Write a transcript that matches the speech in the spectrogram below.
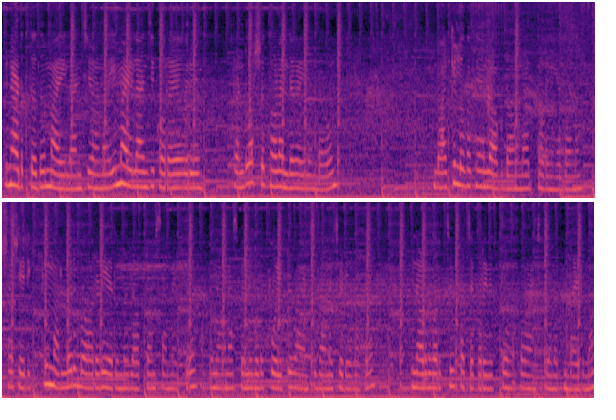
പിന്നെ അടുത്തത് മൈലാഞ്ചിയാണ്. ഈ മൈലാഞ്ചി കുറേ ഒരു രണ്ട് വർഷത്തോളം എന്റെ കയ്യിലുണ്ടാവും. ബാക്കിയുള്ളതൊക്കെ ഞാൻ ലോക്ക്ഡൗണിനായിട്ട് തുടങ്ങിയതാണ്. പക്ഷേ ശരിക്കും നല്ലൊരു ബോറടി ആയിരുന്നു ലോക്ക്ഡൗൺ സമയത്ത്. അപ്പോൾ ഞാൻ ഹസ്ബൻഡിന്റെ കൂടെ പോയിട്ട് വാങ്ങിച്ചതാണ് ചെടികളൊക്കെ. പിന്നെ അവിടുന്ന് കുറച്ച് പച്ചക്കറി വിത്തും ഒക്കെ വാങ്ങിച്ചിട്ട് വന്നിട്ടുണ്ടായിരുന്നു.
